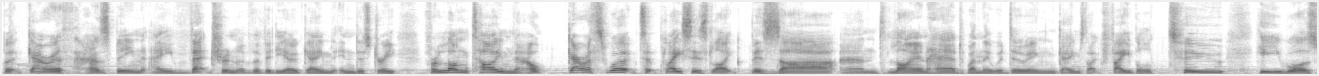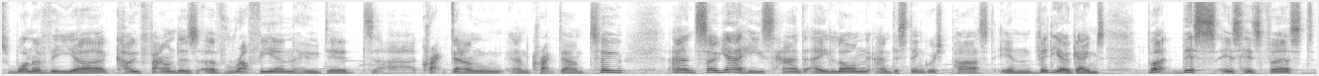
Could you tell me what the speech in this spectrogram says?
but Gareth has been a veteran of the video game industry for a long time now. Gareth's worked at places like Bizarre and Lionhead when they were doing games like Fable 2. He was one of the uh, co founders of Ruffian, who did uh, Crackdown and Crackdown 2. And so, yeah, he's had a long and distinguished past in video games. But this is his first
